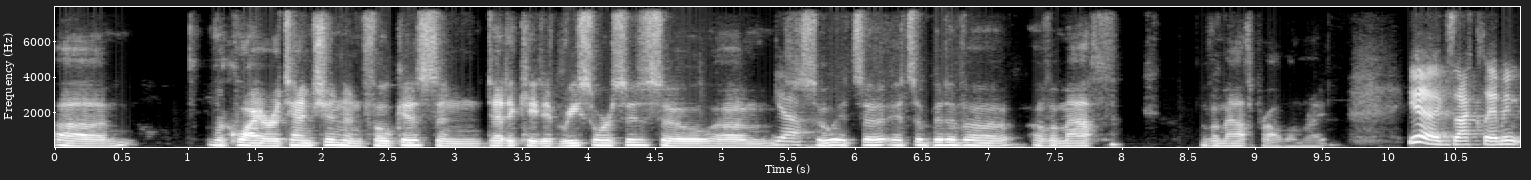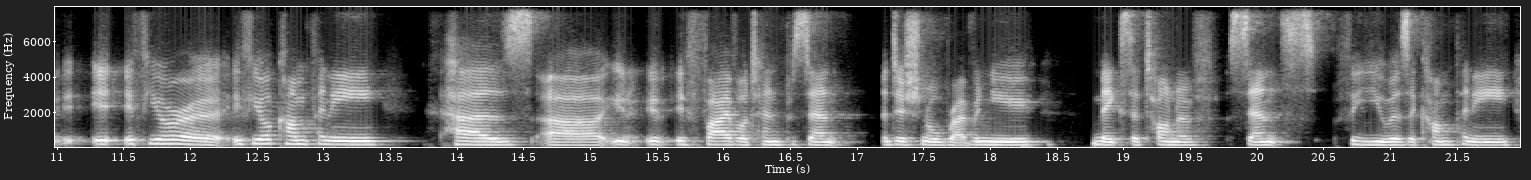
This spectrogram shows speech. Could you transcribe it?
um, require attention and focus and dedicated resources. So um, yeah. so it's a it's a bit of a of a math of a math problem right? Yeah exactly. I mean if you're a if your company has uh you know if, if five or ten percent additional revenue makes a ton of sense for you as a company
